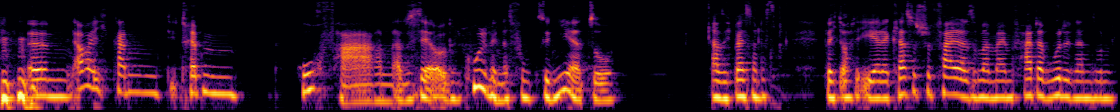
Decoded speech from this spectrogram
ähm, aber ich kann die Treppen hochfahren. Also es ist ja irgendwie cool, wenn das funktioniert so. Also ich weiß noch, das ist vielleicht auch eher der klassische Fall. Also bei meinem Vater wurde dann so ein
